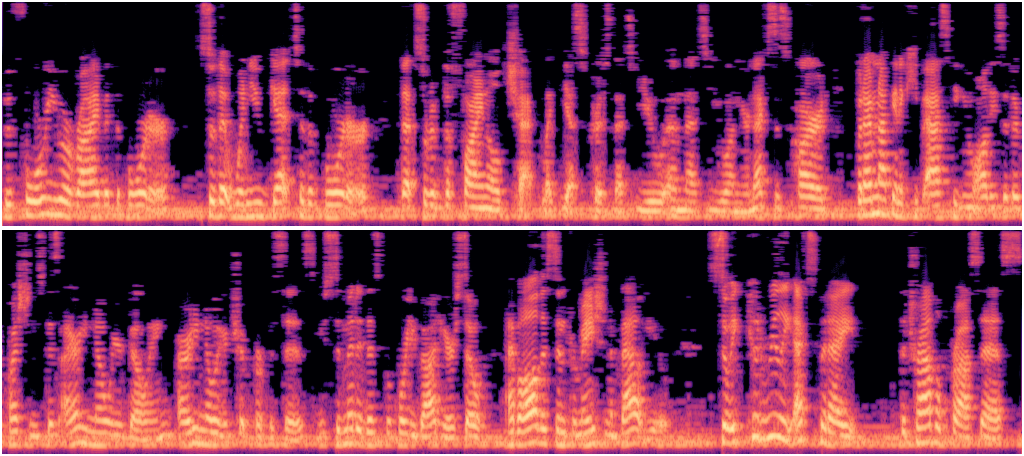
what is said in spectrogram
before you arrive at the border so that when you get to the border, that's sort of the final check. Like, yes, Chris, that's you, and that's you on your Nexus card. But I'm not going to keep asking you all these other questions because I already know where you're going. I already know what your trip purpose is. You submitted this before you got here, so I have all this information about you. So it could really expedite the travel process,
